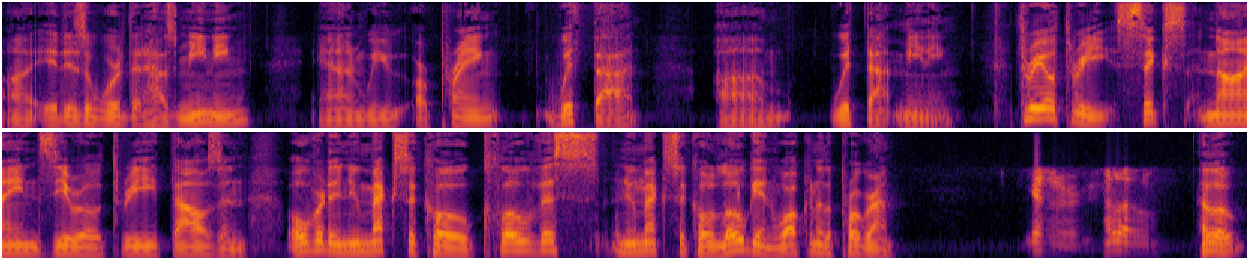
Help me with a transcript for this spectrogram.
Uh, it is a word that has meaning, and we are praying with that, um, with that meaning. 303 690 3000. Over to New Mexico, Clovis, New Mexico. Logan, welcome to the program. Yes, sir. Hello. Hello.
